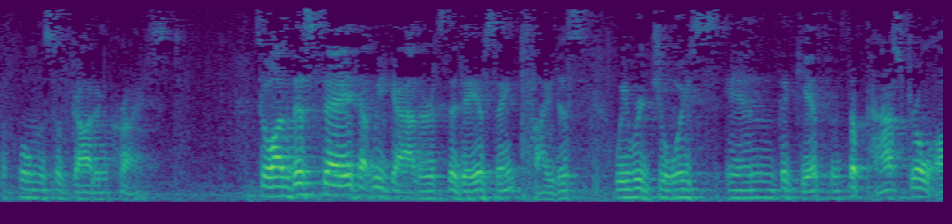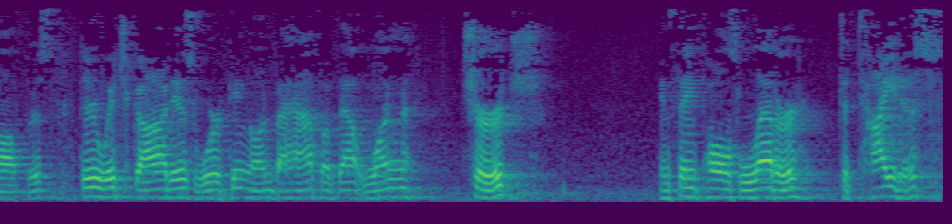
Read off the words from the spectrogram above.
the fullness of God in Christ. So on this day that we gather, it's the day of St. Titus, we rejoice in the gift of the pastoral office through which God is working on behalf of that one church. In St. Paul's letter to Titus,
